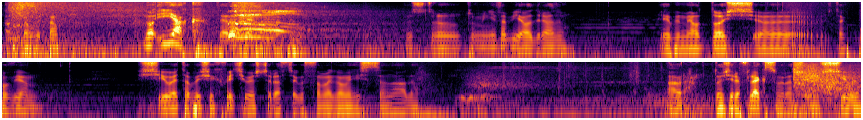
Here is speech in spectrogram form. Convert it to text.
Tam, tam. No i jak? Teraz jak mnie zabił? Wiesz, to, mnie nie zabija od razu. Jakby miał dość, e, tak powiem, siłę, to by się chwycił jeszcze raz tego samego miejsca, no ale... Dobra, dość refleksu raczej niż siły.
